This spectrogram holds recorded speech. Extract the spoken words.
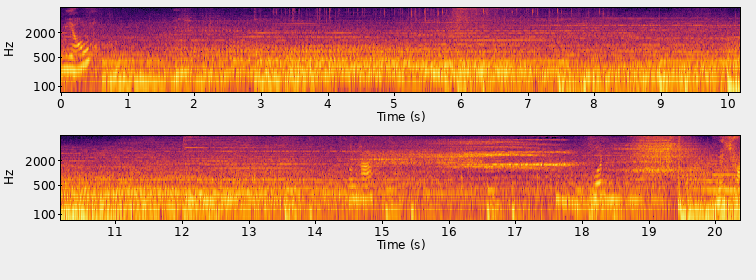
เหมียว คุณคะ คุณ ไม่ใช่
